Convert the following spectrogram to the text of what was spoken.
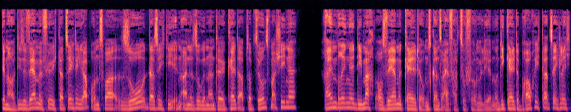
Genau, diese Wärme führe ich tatsächlich ab und zwar so, dass ich die in eine sogenannte Kälteabsorptionsmaschine reinbringe, die macht aus Wärme Kälte, um es ganz einfach zu formulieren. Und die Kälte brauche ich tatsächlich.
